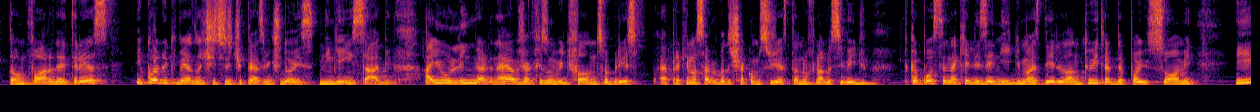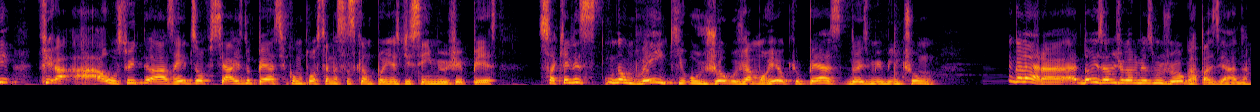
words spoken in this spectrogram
Estão fora da E3 e quando que vem as notícias de PES 22? Ninguém sabe. Aí o Lingard, né? Eu já fiz um vídeo falando sobre isso. É, pra quem não sabe, eu vou deixar como sugestão no final desse vídeo. Fica postando aqueles enigmas dele lá no Twitter, depois some. E os, as redes oficiais do PS ficam postando essas campanhas de 100 mil GPs. Só que eles não veem que o jogo já morreu, que o PS 2021. Galera, é dois anos jogando o mesmo jogo, rapaziada.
